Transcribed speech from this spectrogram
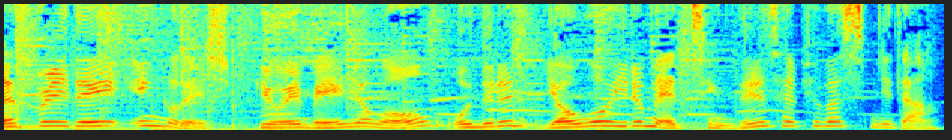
Everyday English, 뷰의 매일 영어. 오늘은 영어 이름 애칭들 살펴봤습니다.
